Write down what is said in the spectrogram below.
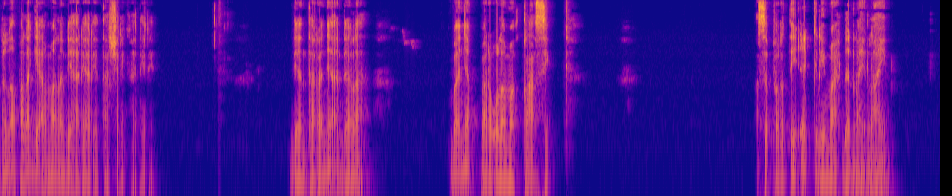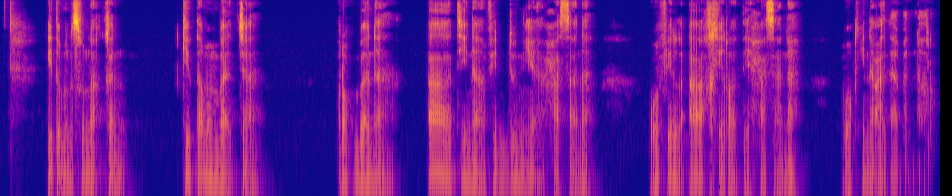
Lalu apalagi amalan di hari-hari tasyrik hadirin? Di antaranya adalah banyak para ulama klasik seperti Ikrimah dan lain-lain itu mensunahkan kita membaca Rabbana atina fid dunya hasanah wa fil akhirati hasanah wa qina adzaban nar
